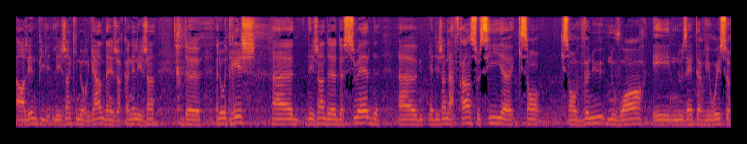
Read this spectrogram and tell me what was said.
à All puis les gens qui nous regardent, ben, je reconnais les gens de l'Autriche, des gens de, de Suède, il y a des gens de la France aussi qui, sont, qui sont venus nous voir et nous interviewer sur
